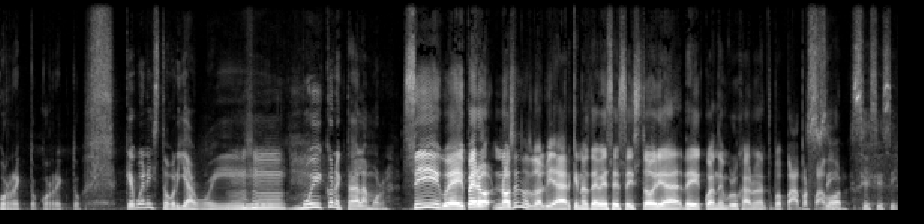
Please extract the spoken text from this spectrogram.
Correcto, correcto. Qué buena historia, güey. Muy conectada a la morra. Sí, güey, pero no se nos va a olvidar que nos debes esa historia de cuando embrujaron a tu papá, por favor. Sí, sí, sí.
